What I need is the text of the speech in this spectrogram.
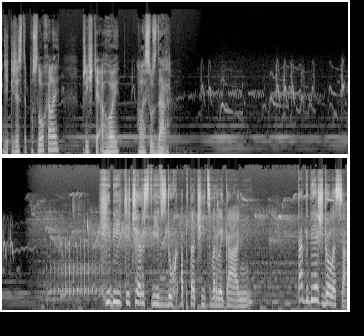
Díky, že jste poslouchali. Příště ahoj a lesu zdar. Chybí ti čerstvý vzduch a ptačí cvrlikání? Tak běž do lesa.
